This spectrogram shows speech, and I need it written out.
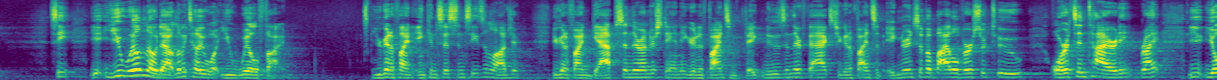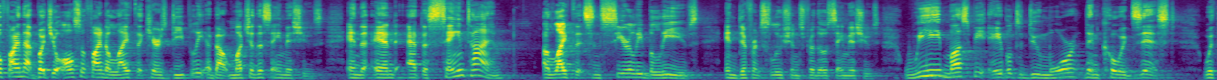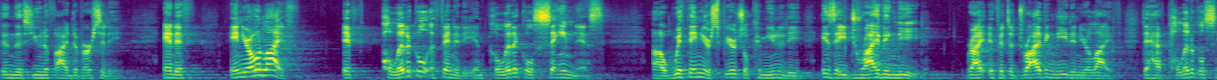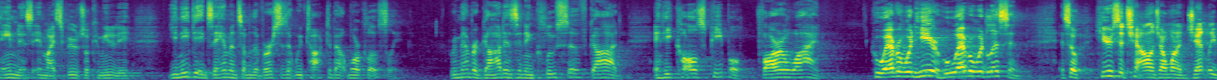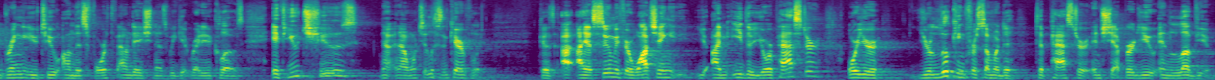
See, you will no doubt, let me tell you what you will find. You're going to find inconsistencies in logic. You're going to find gaps in their understanding. You're going to find some fake news in their facts. You're going to find some ignorance of a Bible verse or two or its entirety, right? You, will find that, but you'll also find a life that cares deeply about much of the same issues. And, the, and at the same time, a life that sincerely believes in different solutions for those same issues. We must be able to do more than coexist within this unified diversity. And if in your own life, if political affinity and political sameness uh, within your spiritual community is a driving need, right? If it's a driving need in your life to have political sameness in my spiritual community, you need to examine some of the verses that we've talked about more closely. Remember, God is an inclusive God, and He calls people far and wide. Whoever would hear, whoever would listen. And so here's a challenge I want to gently bring you to on this fourth foundation as we get ready to close. If you choose, now, and I want you to listen carefully, because I, I assume if you're watching, I'm either your pastor or you're, you're looking for someone to, to pastor and shepherd you and love you.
